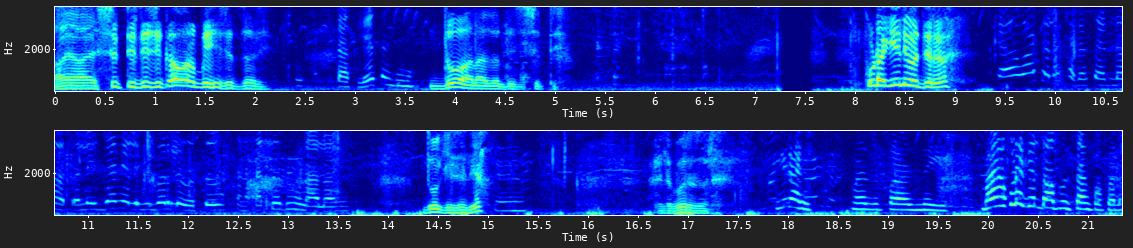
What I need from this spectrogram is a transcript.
आय आय शिट्टी तिची कवर बी ह्याच्यात झाली. टाकले असं तिने. दोहा लागल त्याची शिट्टी. कुठं गेली होती र? त्या वाटाला खडा साडला होता. लय गण्याला बी भरलं होतं. आणि हात धुवून आलो आम्ही. दोघी जण या. आयला बरं झालं. माझं पाय नाही. बाळा कुठे गेलतो आपण सांग पप्पाला.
